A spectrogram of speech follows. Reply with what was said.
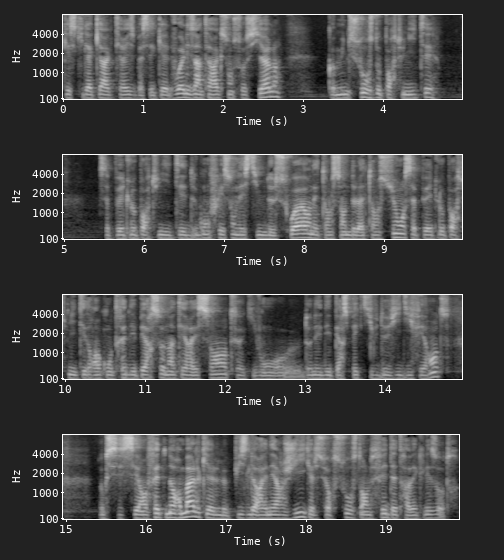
qu'est-ce qui la caractérise? Bah, C'est qu'elle voit les interactions sociales comme une source d'opportunité. Ça peut être l'opportunité de gonfler son estime de soi en étant le centre de l'attention. Ça peut être l'opportunité de rencontrer des personnes intéressantes qui vont donner des perspectives de vie différentes. Donc c'est en fait normal qu'elles puisent leur énergie, qu'elles se ressourcent dans le fait d'être avec les autres.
